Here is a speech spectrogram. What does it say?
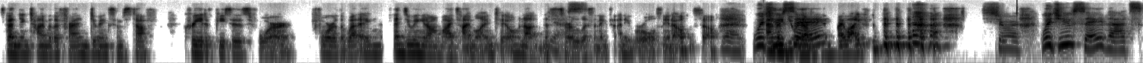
spending time with a friend doing some stuff creative pieces for for the wedding and doing it on my timeline too, not necessarily yes. listening to any rules, you know. So right. would you say my life? sure. Would you say that's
